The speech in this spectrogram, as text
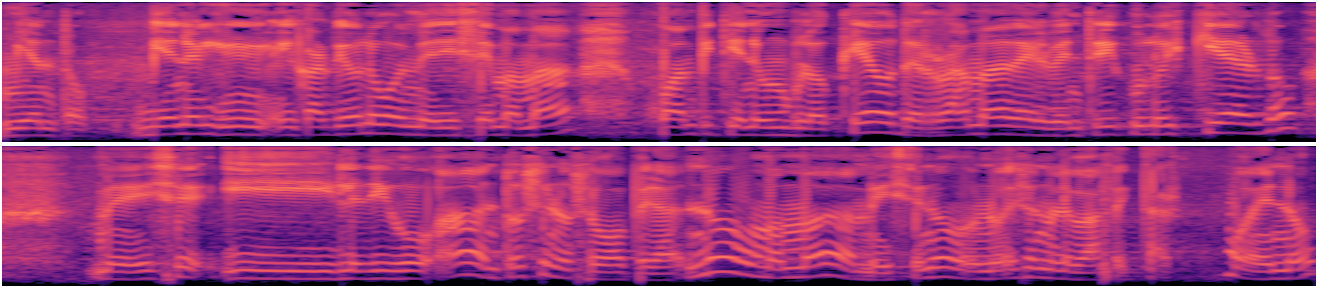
miento. Viene el, cardiólogo y me dice, mamá, Juanpi tiene un bloqueo de rama del ventrículo izquierdo, me dice, y le digo, ah, entonces no se va a operar. No, mamá, me dice, no, no, eso no le va a afectar. Bueno,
